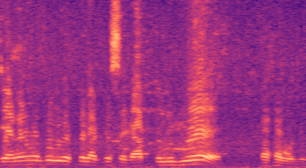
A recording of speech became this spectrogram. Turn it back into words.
জ্যামের মধ্যে বিরক্ত লাগতেছে গাবতলি গিয়ে কথা বলি।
